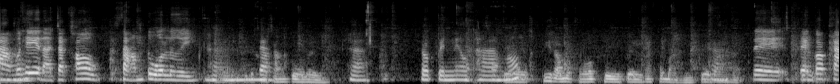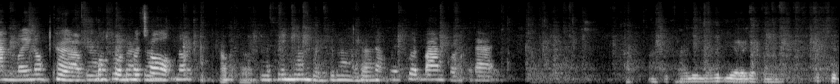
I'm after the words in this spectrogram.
ต่างประเทศอาจจะเข้าสามตัวเลยค่ะสามตัวเลยค่ะ ก็เป็นแนวทางเนาะ ที่เรามาขอคือเป็นรัฐบาลเพื่อว่าแต่แต่ก็กันไว้เนาะเผื่อค่ะ บางคนเขาชอบเนาะครับครับแล้วเพื่อนบ้านผมก็ได้ค่ะ จับไว้เพื่อนบ้านก่อนก็ได้ อะสุดท้ายนี้มันมีอะไรจะฝากคิด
